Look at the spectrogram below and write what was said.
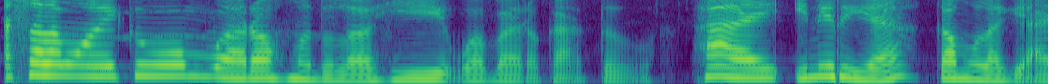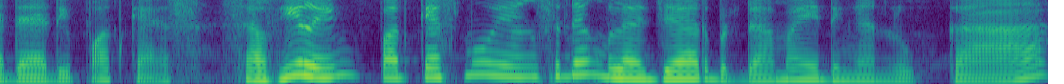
Assalamualaikum warahmatullahi wabarakatuh. Hai, ini Ria. Kamu lagi ada di podcast Self Healing, podcastmu yang sedang belajar berdamai dengan luka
